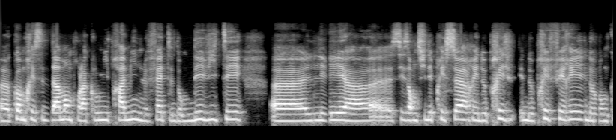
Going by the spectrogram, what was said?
euh, comme précédemment pour la clomipramine, le fait donc d'éviter les ces antidépresseurs et de, de préférer donc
